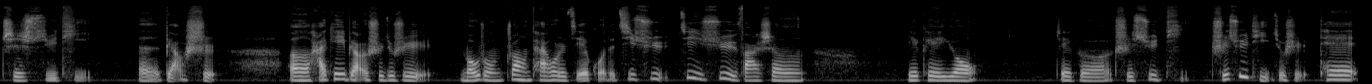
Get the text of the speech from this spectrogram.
持续体，呃，表示，呃，还可以表示就是某种状态或者结果的继续，继续发生，也可以用这个持续体，持续体就是 te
